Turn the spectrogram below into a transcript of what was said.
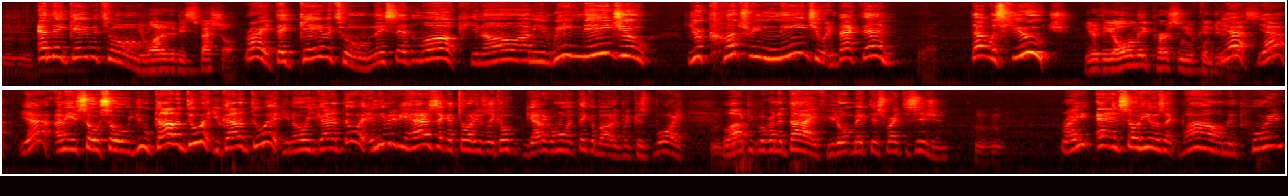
Mhm. and they gave it to him. You wanted to be special. right? They gave it to him. They said, "Look, you know, I mean, we need you. Your country needs you." And back then. That was huge. You're the only person who can do Yeah, this. yeah, yeah. I mean, so so you gotta do it. You gotta do it. You know, you gotta do it. And even if he had a second thought, he was like, "Oh, you gotta go home and think about it," because boy, a lot of people are gonna die if you don't make this right decision. Mhm. Right? And, and so he was like, "Wow, I'm important.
